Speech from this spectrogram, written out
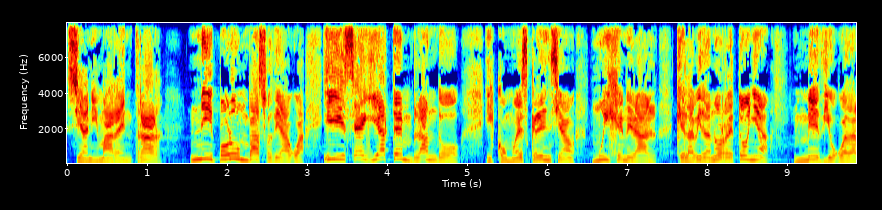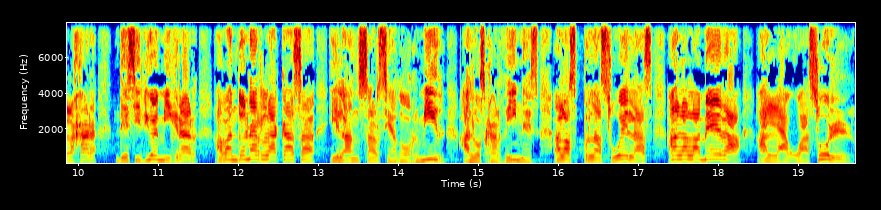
se animara a entrar ni por un vaso de agua, y seguía temblando. Y como es creencia muy general que la vida no retoña, medio Guadalajara decidió emigrar, abandonar la casa y lanzarse a dormir a los jardines, a las plazuelas, a la alameda, al agua azul.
